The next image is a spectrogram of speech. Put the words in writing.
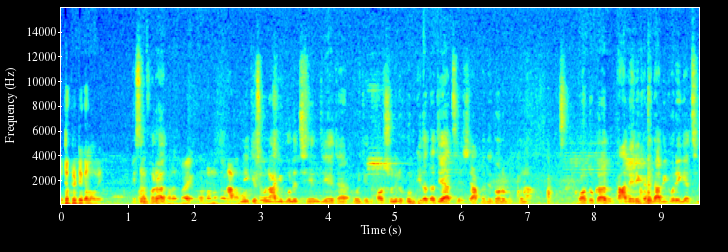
একটু ক্রিটিক্যাল হবে। আপনি কিছুক্ষণ আগে বলেছেন যে ওই যে ধর্ষণের হুমকিদাতা যে আছে সে আপনাদের দলভুক্ত না। গতকাল কাদের এখানে দাবি করে গেছে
